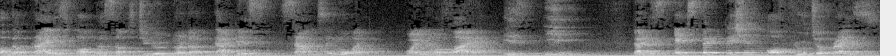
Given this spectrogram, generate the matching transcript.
of the price of the substitute product that is Samsung mobile. Point number five is E that is expectation of future price.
